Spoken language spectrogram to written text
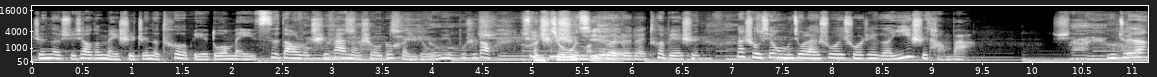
真的学校的美食真的特别多，每一次到了吃饭的时候都很犹豫，不知道去吃什么。对对对，特别是那首先我们就来说一说这个一食堂吧。你觉得，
